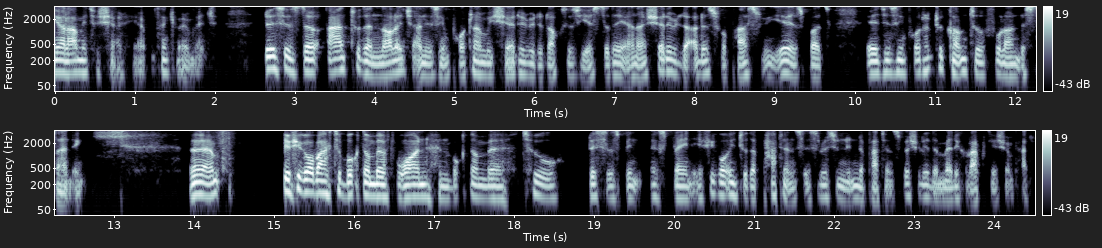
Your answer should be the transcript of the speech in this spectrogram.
you allow me to share? Yeah, thank you very much. This is the add to the knowledge and it's important. We shared it with the doctors yesterday and I shared it with the others for past few years, but it is important to come to full understanding. Um, if you go back to book number one and book number two, this has been explained. If you go into the patents, it's written in the patent, especially the medical application patent.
